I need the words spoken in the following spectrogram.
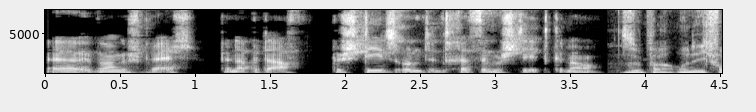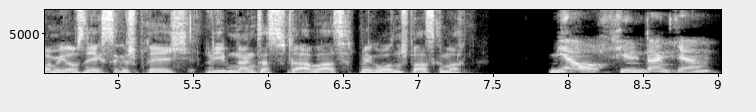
äh, über ein Gespräch, wenn da Bedarf besteht und Interesse besteht, genau. Super. Und ich freue mich aufs nächste Gespräch. Lieben Dank, dass du da warst. Hat mir großen Spaß gemacht. Mir auch. Vielen Dank, Jan.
